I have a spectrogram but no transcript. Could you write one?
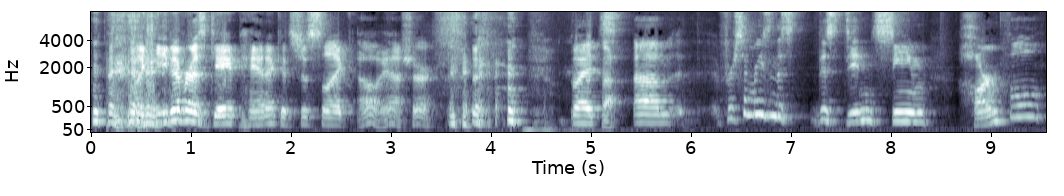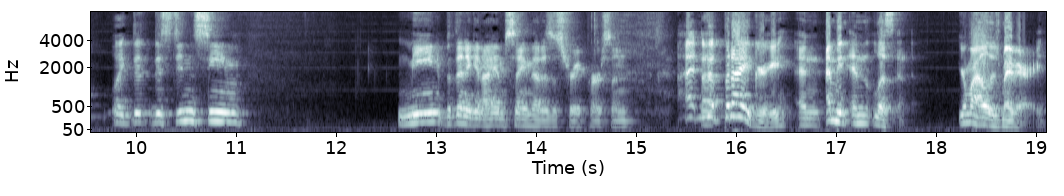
Like he never has gay panic. It's just like oh yeah sure. But um for some reason this this didn't seem harmful. Like th- this didn't seem mean. But then again i am saying that as a straight person. I, no, but I agree, and I mean, and listen, your mileage may vary.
